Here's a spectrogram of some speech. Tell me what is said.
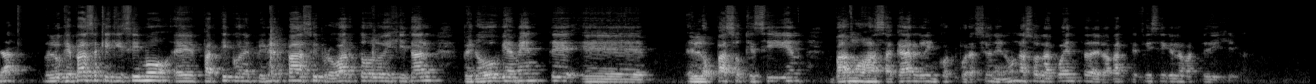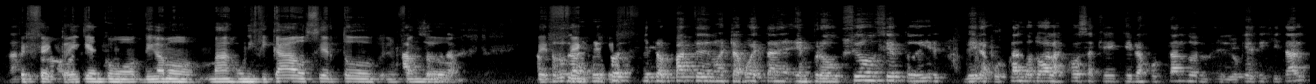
Ya. Lo que pasa es que quisimos eh, partir con el primer paso y probar todo lo digital, pero obviamente eh, en los pasos que siguen vamos a sacar la incorporación en una sola cuenta de la parte física y la parte digital. Perfecto, ahí quedan como, digamos, más unificados, ¿cierto? En Absolutamente. Esto, es parte de nuestra apuesta en, producción, ¿cierto? De ir, de ir ajustando todas las cosas que hay que ir ajustando en lo que es digital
